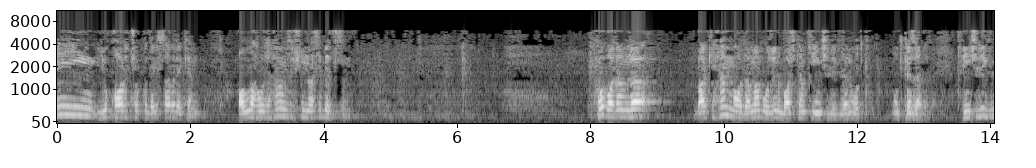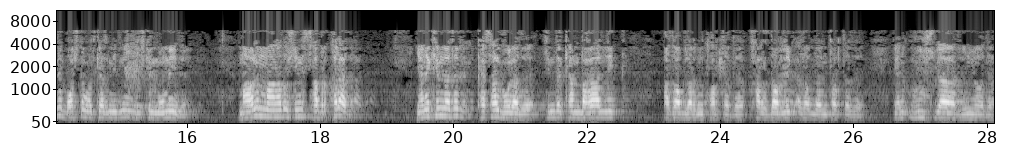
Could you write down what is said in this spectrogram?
Eng yuqori cho'qqidagi sabr ekan. Alloh o'zi hammamizga shuni nasib etsin. Ko'p odamlar balki hamma odam ham o'zini boshidan qiyinchiliklarni o'tkazadi. Qiyinchilikni boshdan o'tkazmaydigan hech kim bo'lmaydi. Ma'lum ma'noda o'shanga sabr qiladi. Yana kimlardir kasal bo'ladi kimdir kambag'allik azoblarini tortadi qarzdorlik azoblarini tortadi. Yana urushlar dunyoda.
